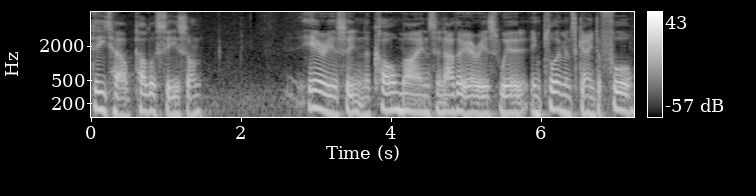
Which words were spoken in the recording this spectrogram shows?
detailed policies on areas in the coal mines and other areas where employment's going to fall.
